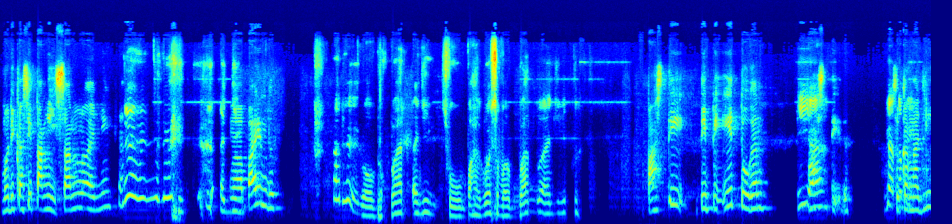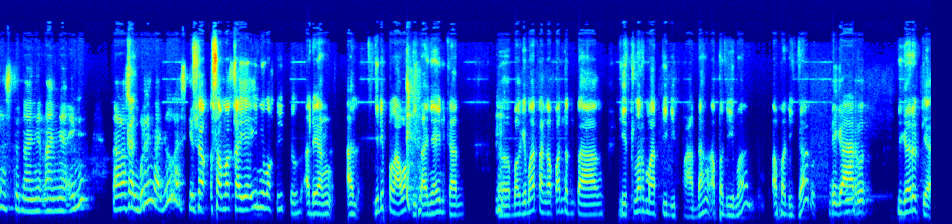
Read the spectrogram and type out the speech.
Mau dikasih tangisan lo anjing. Ngapain tuh? Aduh goblok banget anjing. Sumpah gue sebel banget lo anjing itu. Pasti TV itu kan? Iya. Pasti tuh. Nggak, suka nggak jelas tuh nanya-nanya. Ini narasumbernya nggak jelas gitu. Sama kayak ini waktu itu. Ada yang ada, jadi pelawak ditanyain kan bagaimana tanggapan tentang Hitler mati di Padang apa di mana? Apa di Garut? Di Garut. Di Garut ya?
